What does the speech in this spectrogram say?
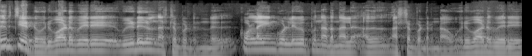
തീർച്ചയായിട്ടും ഒരുപാട് പേര് വീടുകൾ നഷ്ടപ്പെട്ടിട്ടുണ്ട്. കൊള്ളയും കൊള്ളിവെപ്പും നടന്നാൽ അത് നഷ്ടപ്പെട്ടിട്ടുണ്ടാവും. ഒരുപാട് പേര്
